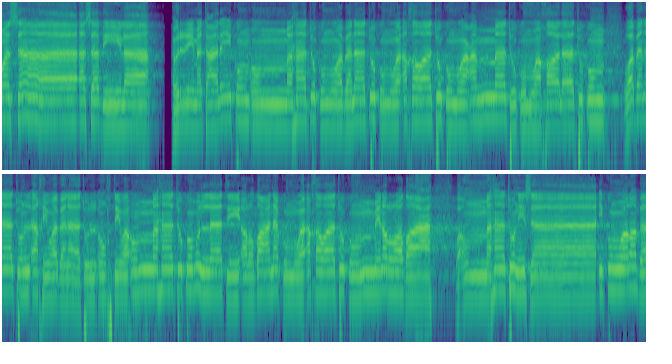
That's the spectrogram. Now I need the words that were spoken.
وساء سبيلا. حرمت عليكم أمهاتكم وبناتكم وأخواتكم وعماتكم وخالاتكم وخالاتكم وبنات الأخ وبنات الأخت وأمهاتكم التي أرضعنكم وأخواتكم من الرضاعة وأمهات نسائكم وربائبكم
